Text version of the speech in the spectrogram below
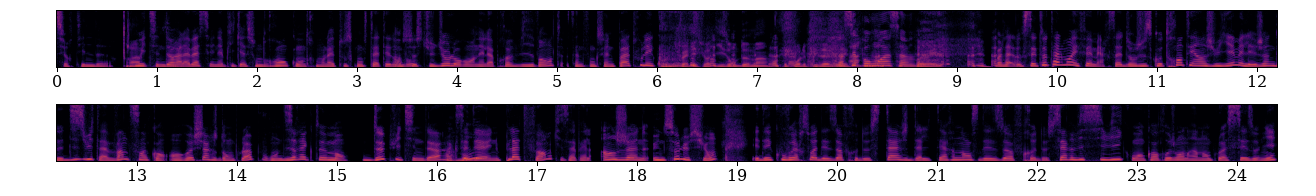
sur Tinder. oui, Tinder à la base, c'est une application de rencontre. On l'a tous constaté dans Ah ce bon studio. Laurent, on est la preuve vivante. Ça ne fonctionne pas à tous les coups. Je vais aller sur Disons demain, c'est pour les plus âgés. Là, c'est pour moi, ça. Oui, oui. Voilà, donc c'est totalement éphémère. Ça dure jusqu'au 31 juillet, mais les jeunes de 18 à 25 ans en recherche d'emploi pourront directement, depuis Tinder, accéder bon à une plateforme qui s'appelle Un jeune, une solution et découvrir soit des offres de stage, d'alternance, des offres de service civique ou encore rejoindre un emploi saisonnier,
